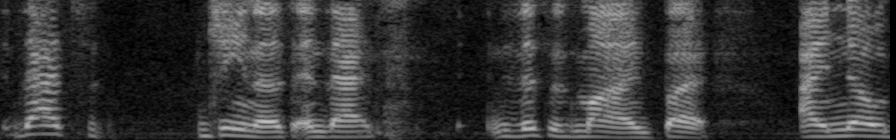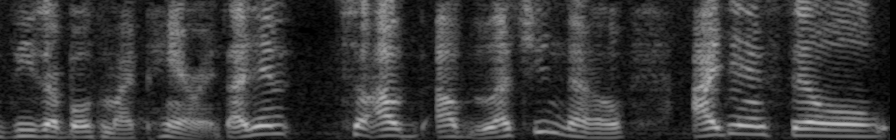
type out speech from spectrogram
that's Gina's and that's this is mine, but I know these are both my parents. I didn't so I'll I'll let you know. I didn't feel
